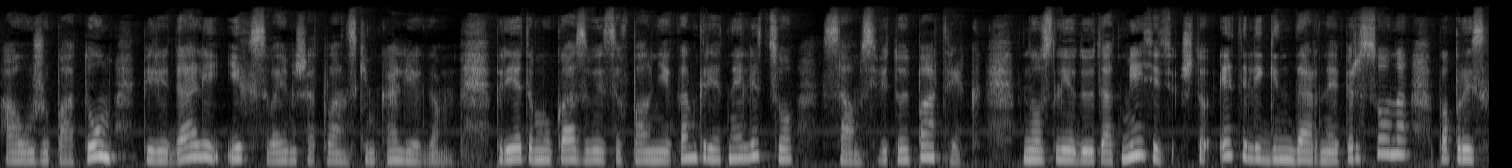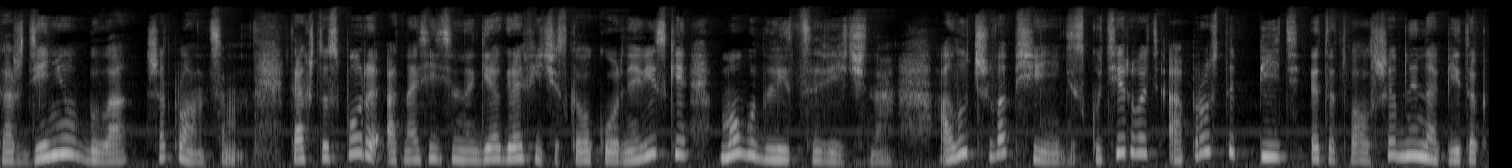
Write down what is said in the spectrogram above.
а уже потом передали их своим шотландским коллегам. При этом указывается вполне конкретное лицо – сам святой Патрик. Но следует отметить, что эта легендарная персона по происхождению была шотландцем. Так что споры относительно географического корня виски могут длиться вечно. А лучше вообще не дискутировать, а просто пить этот волшебный напиток,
